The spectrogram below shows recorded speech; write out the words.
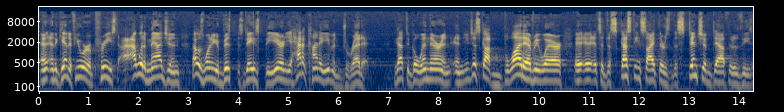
And, and again, if you were a priest, I, I would imagine that was one of your busiest days of the year, and you had to kind of even dread it. You got to go in there, and, and you just got blood everywhere. It, it, it's a disgusting sight. There's the stench of death. There's these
